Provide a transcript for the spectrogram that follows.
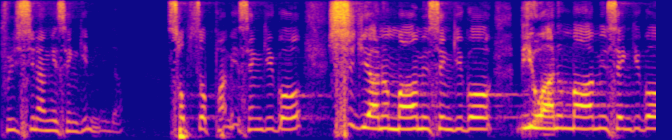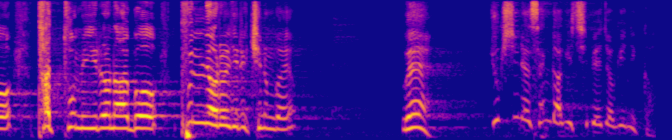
불신앙이 생깁니다. 섭섭함이 생기고 시기하는 마음이 생기고 미워하는 마음이 생기고 다툼이 일어나고 분열을 일으키는 거예요. 왜? 육신의 생각이 지배적이니까.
